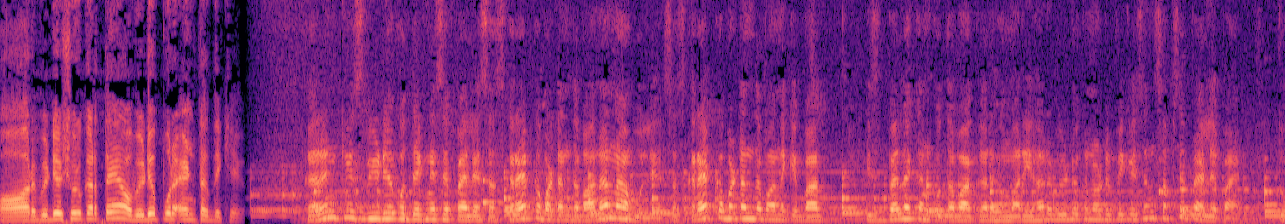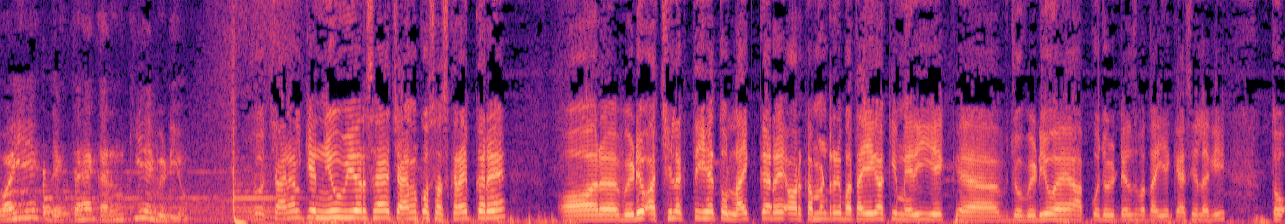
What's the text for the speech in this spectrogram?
और वीडियो शुरू करते हैं और वीडियो पूरा एंड तक देखिएगा। करण की इस वीडियो को देखने से पहले सब्सक्राइब का बटन दबाना ना भूलें। सब्सक्राइब का बटन दबाने के बाद इस बेल आइकन को दबाकर हमारी हर वीडियो का नोटिफिकेशन सबसे पहले पाएँ। तो आइए देखते हैं करण की ये वीडियो तो चैनल के न्यू व्यूअर्स है, चैनल को सब्सक्राइब करें और वीडियो अच्छी लगती है तो लाइक करें और कमेंट करके बताइएगा कि मेरी एक जो वीडियो है, आपको जो डिटेल्स बताइए, कैसी लगी। तो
